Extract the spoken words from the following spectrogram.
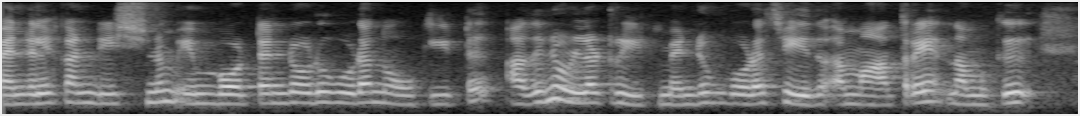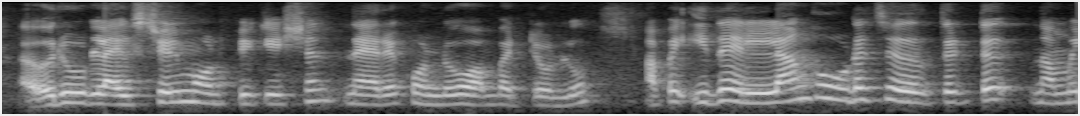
മെന്റൽ കണ്ടീഷനും ഇമ്പോർട്ടന്റോട് കൂടെ നോക്കിയിട്ട് അതിനുള്ള ട്രീറ്റ്മെന്റും കൂടെ ചെയ്ത് മാത്രമേ നമുക്ക് ഒരു ലൈഫ് സ്റ്റൈൽ മോഡിഫിക്കേഷൻ നേരെ കൊണ്ടുപോകാൻ പറ്റുള്ളൂ. അപ്പോൾ ഇതെല്ലാം കൂടെ ചേർത്തിട്ട് നമ്മൾ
